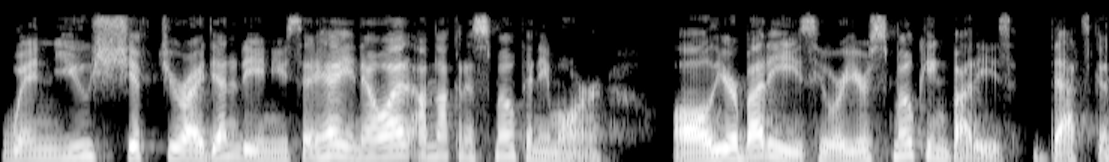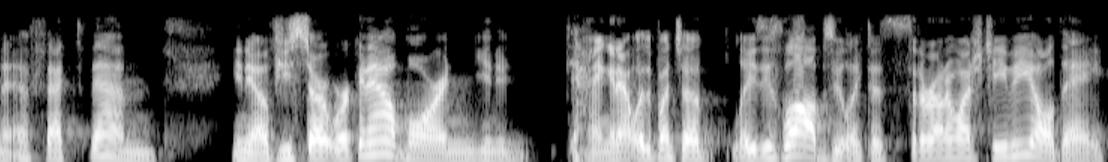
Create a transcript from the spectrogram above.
when you shift your identity and you say, hey, you know what? I'm not going to smoke anymore. All your buddies who are your smoking buddies, that's going to affect them. You know, if you start working out more and you know hanging out with a bunch of lazy slobs who like to sit around and watch TV all day,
